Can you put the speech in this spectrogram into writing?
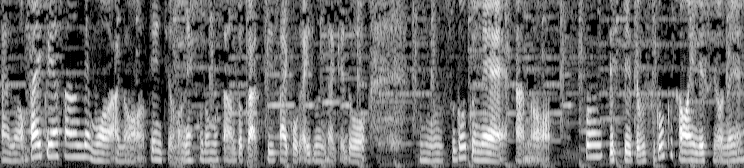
あの、バイク屋さんでも、あの、店長のね、子供さんとか小さい子がいるんだけど、うん、すごくね、あの、プンってしていてもすごく可愛いんですよね。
